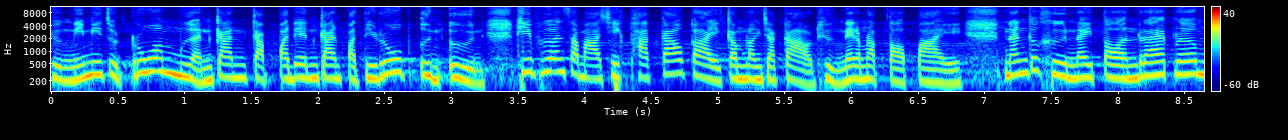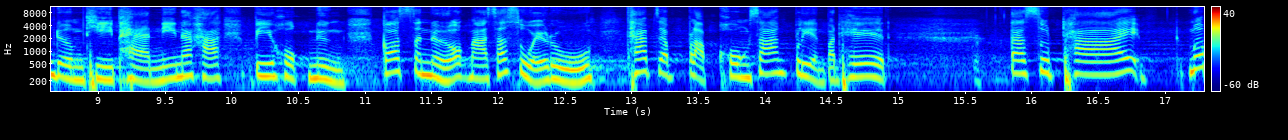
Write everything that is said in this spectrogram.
ถึงนี้มีจุดร่วมเหมือนกันกับประเด็นการปฏิรูปอื่น ๆ ที่เพื่อนสมาชิกพักก้าวไกลกำลังจะกล่าวถึงในลำดับต่อไป นั่นก็คือในตอนแรกเริ่มเดิมทีแผนนี้นะคะ ปี 61 ก็เสนอออกมาซะสวยหรูแทบจะปรับโครงสร้างเปลี่ยนประเทศ แต่สุดท้ายเมื่อ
